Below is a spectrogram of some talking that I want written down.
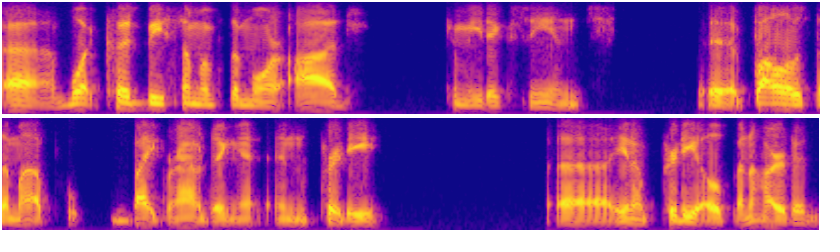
uh, what could be some of the more odd comedic scenes. It follows them up by grounding it in pretty, uh, you know, pretty open-hearted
